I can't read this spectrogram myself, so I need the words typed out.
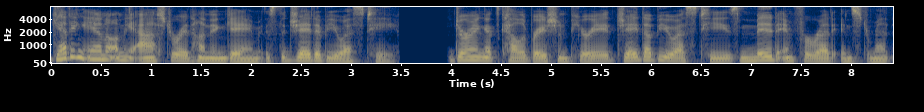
Getting in on the asteroid hunting game is the JWST. During its calibration period, JWST's mid infrared instrument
